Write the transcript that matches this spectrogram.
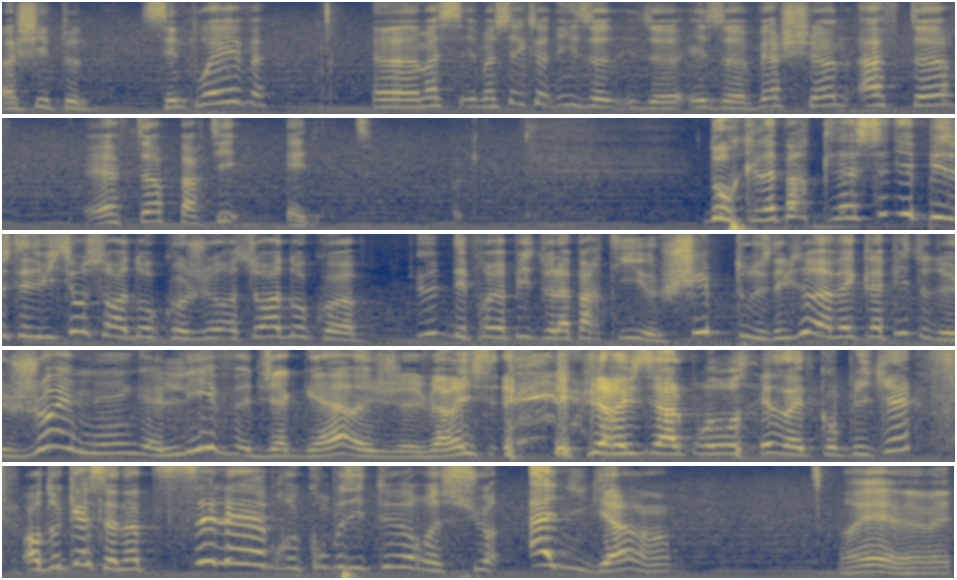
uh, to Synthwave, my, se- my selection is a, is a, is a version after after party edit. Donc la part, septième piste de cette émission sera donc donc euh, une des premières pistes de la partie euh, Ship to cette émission avec la piste de Joining Liv Jagger. Je vais, réussir, à le prononcer, ça va être compliqué. En tout cas, c'est un célèbre compositeur sur Amiga. hein. Ouais, ouais, ouais.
